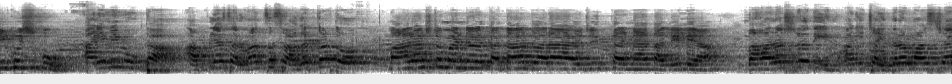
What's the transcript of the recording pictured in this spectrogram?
मी खुशबू. आणि मी मुग्धा. आपल्या सर्वांचं स्वागत करतो. महाराष्ट्र मंडळ कतारद्वारा आयोजित करण्यात आलेल्या महाराष्ट्र दिन आणि चैत्र मासच्या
